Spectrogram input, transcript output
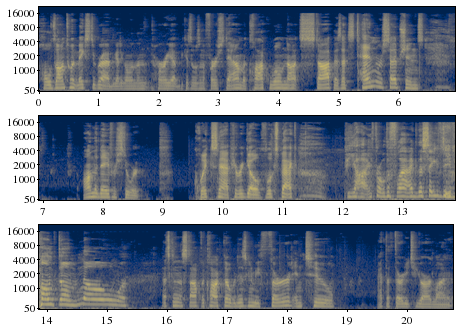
Holds onto it, makes the grab. We gotta go and then hurry up because it wasn't a first down. The clock will not stop as that's 10 receptions on the day for Stewart. Quick snap. Here we go. Looks back. Throw the flag. The safety bumped him. No. That's going to stop the clock, though, but it is going to be third and two at the 32-yard line.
